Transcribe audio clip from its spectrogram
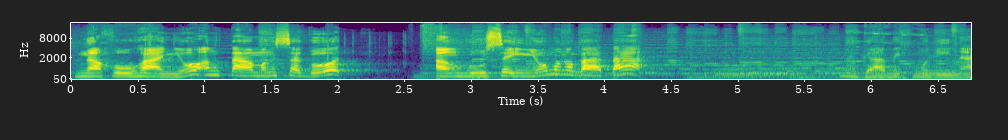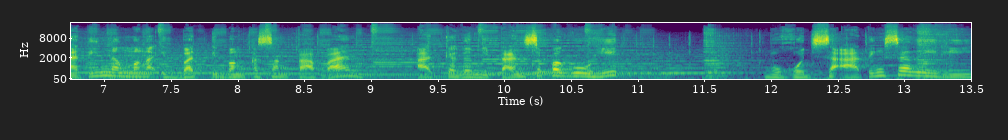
nakuha nyo ang tamang sagot. Ang husay nyo mga bata. Nagamit muli natin ng mga iba't ibang kasangkapan at kagamitan sa pagguhit. Bukod sa ating sarili,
